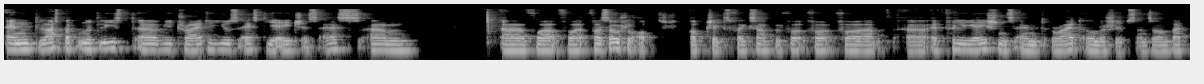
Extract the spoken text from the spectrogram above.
and last but not least, uh, we try to use SDHSS um, uh, for, for, for social ob objects, for example, for, for, for uh, affiliations and right ownerships and so on. But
